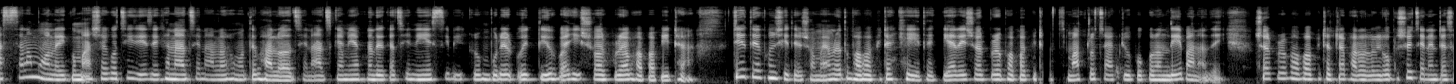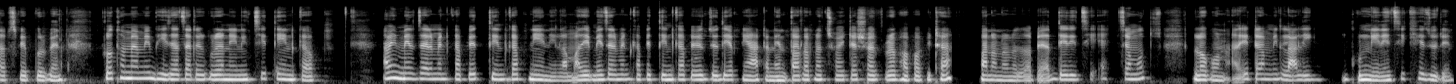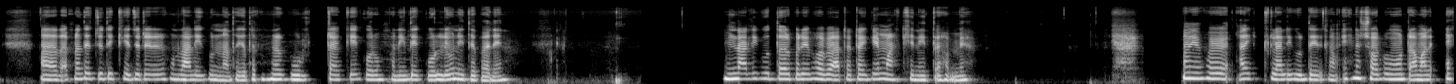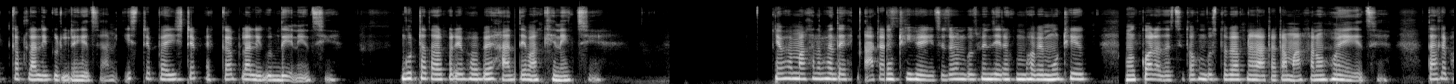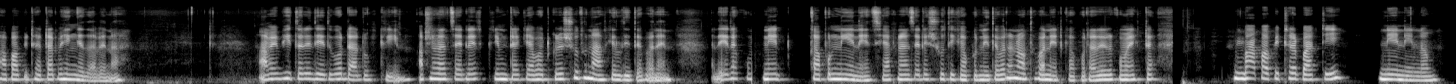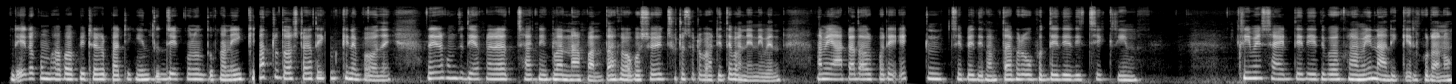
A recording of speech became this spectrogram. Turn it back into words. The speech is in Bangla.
আসসালামু আলাইকুম। আশা করছি যে যেখানে আছেন আল্লাহর রহমতে ভালো আছেন। আজকে আমি আপনাদের কাছে নিয়ে এসেছি বিক্রমপুরের ঐতিহ্যবাহী সরপুরা ভাপা পিঠা। যেহেতু এখন শীতের সময়, আমরা তো ভাপা পিঠা খেয়ে থাকি আর এই সরপুরা ভাপা পিঠা মাত্র চারটি উপকরণ দিয়ে বানা যায়। সরপুরা ভাপা পিঠাটা ভালো লাগলে অবশ্যই চ্যানেলটা সাবস্ক্রাইব করবেন। প্রথমে আমি ভিজা চালের গুঁড়া নিয়ে নিচ্ছি তিন কাপ। আমি মেজারমেন্ট কাপের তিন কাপ নিয়ে নিলাম। আর এই মেজারমেন্ট কাপের তিন কাপের যদি আপনি আটা নেন, তাহলে আপনার ছয়টা সরপুরা ভাপা পিঠা বানানো যাবে। আর দিয়ে দিচ্ছি এক চামচ লবণ। আর এটা আমি লালি গুড় নিয়ে নিয়েছি খেজুরের। আর আপনাদের যদি খেজুরের এরকম লালি গুড় না থাকে, তাহলে আপনার গুড়টাকে গরম পানিতে করলেও নিতে পারেন। লালি গুড় দেওয়ার পরে এভাবে আটাটাকে মাখিয়ে নিতে হবে। আমি এভাবে আরেকটু লালি গুড় দিয়ে দিলাম। এখানে সর্বমোট আমার এক কাপ লালি গুড় লেগেছে। আমি স্টেপ বাই স্টেপ এক কাপ লালি গুড় দিয়ে নিয়েছি। গুড়টা তারপরে এভাবে হাত দিয়ে মাখিয়ে নিচ্ছি। এভাবে মাখানো দেখেন, আটাটা ঠিক হয়ে গেছে। যখন বুঝবেন যে এরকম ভাবে মুঠি করা যাচ্ছে, তখন বুঝতে হবে আপনার আটাটা মাখানো হয়ে গেছে। তাহলে ভাপা পিঠাটা ভেঙে যাবে না। আমি ভিতরে দিয়ে দেবো ডাডু ক্রিম। আপনারা চাইলে ক্রিমটাকে অ্যাভয়েড করে শুধু নারকেল দিতে পারেন। আর এরকম নেট কাপড় নিয়ে নিয়েছি। আপনারা চাইলে সুতি কাপড় নিতে পারেন অথবা নেট কাপড়। আর এরকম একটা ভাপা পিঠার বাটি নিয়ে নিলাম। এরকম ভাপা পিঠার বাটি কিন্তু যে কোনো দোকানেই মাত্র দশ টাকা থেকে কিনে পাওয়া যায়। এরকম যদি আপনারা ছাঁকনিগুলো না পান, তাহলে অবশ্যই ছোট ছোট বাটিতে বানিয়ে নেবেন। আমি আটা দেওয়ার পরে একটু চেপে দিলাম, তারপরে ওপর দিয়ে দিয়ে দিচ্ছি ক্রিম। ক্রিমের সাইড দিয়ে দিয়ে দেবো এখন আমি নারিকেল কুড়ানো।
